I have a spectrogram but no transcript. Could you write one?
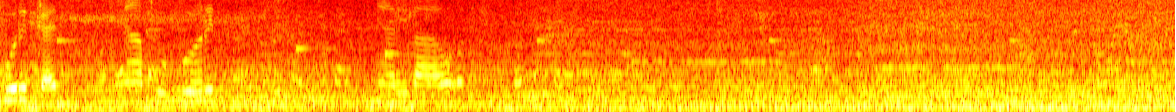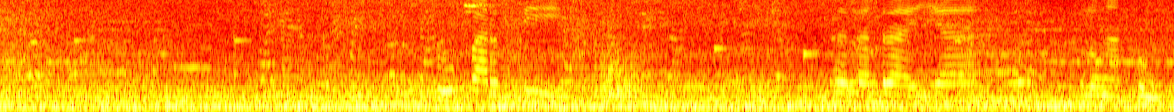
Ngabuburit, guys. Ngabuburit. Nyari lauk. Buparti Jalan Raya Tulungagung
